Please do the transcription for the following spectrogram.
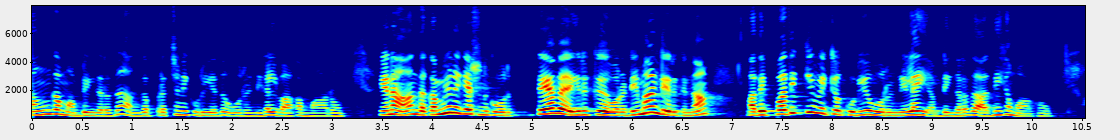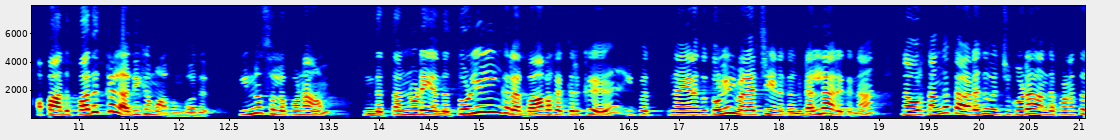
தங்கம் அப்படிங்கிறது அங்கே பிரச்சனைக்குரியது ஒரு நிகழ்வாக மாறும். ஏன்னா அந்த கம்யூனிகேஷனுக்கு ஒரு தேவை இருக்குது ஒரு டிமாண்ட் இருக்குன்னா அதை பதுக்கி வைக்கக்கூடிய ஒரு நிலை அப்படிங்கிறது அதிகமாகும். அப்போ அது பதுக்கல் அதிகமாகும் போது இன்னும் சொல்லப்போனால் இந்த தன்னுடைய அந்த தொழில்ங்கிற பாவகத்திற்கு இப்போ நான் எனக்கு தொழில் வளர்ச்சி எனக்கு டல்லாக இருக்குன்னா நான் ஒரு தங்கத்தை அடகு வச்சு கூட அந்த பணத்தை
